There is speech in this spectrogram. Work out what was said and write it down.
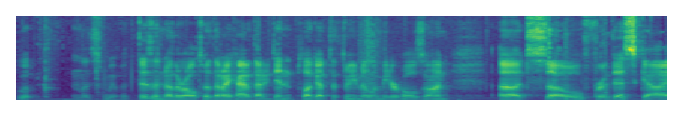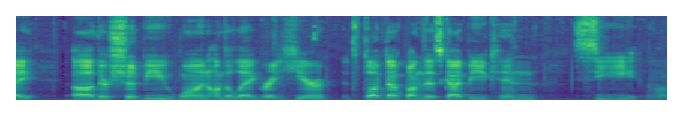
whoop, let's move it. This is another Alto that I have that I didn't plug up the 3mm holes on. Uh, so, for this guy, uh, there should be one on the leg right here. It's plugged up on this guy, but you can see, uh,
